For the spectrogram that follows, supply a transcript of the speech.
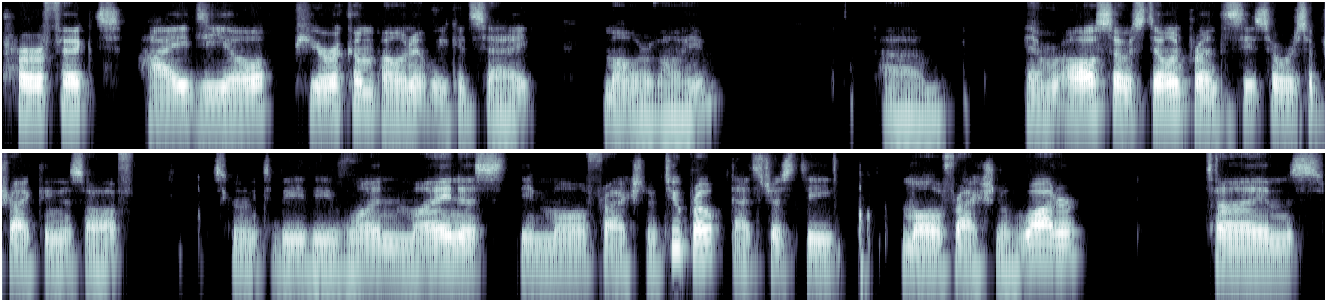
perfect, ideal, pure component, we could say, molar volume. Um, and we're also still in parentheses, so we're subtracting this off. It's going to be the 1 minus the mole fraction of 2-prop. That's just the mole fraction of water times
